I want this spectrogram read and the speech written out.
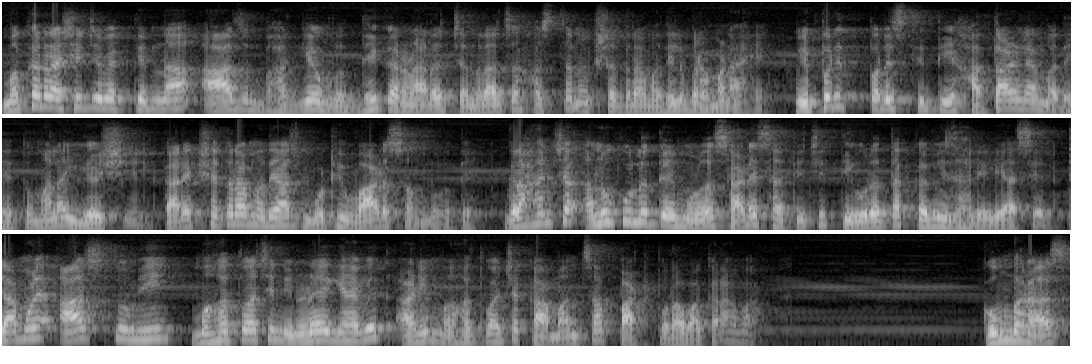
मकर राशीच्या व्यक्तींना आज भाग्य वृद्धी करणारं चंद्राचं हस्त नक्षत्रामधील भ्रमण आहे. विपरीत परिस्थिती हाताळण्यामध्ये तुम्हाला यश येईल. कार्यक्षेत्रामध्ये आज मोठी वाढ संभवते. ग्रहांच्या अनुकूलतेमुळे साडेसातीची तीव्रता कमी झालेली असेल. त्यामुळे आज तुम्ही महत्त्वाचे निर्णय घ्यावेत आणि महत्त्वाच्या कामांचा पाठपुरावा करावा. कुंभरास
